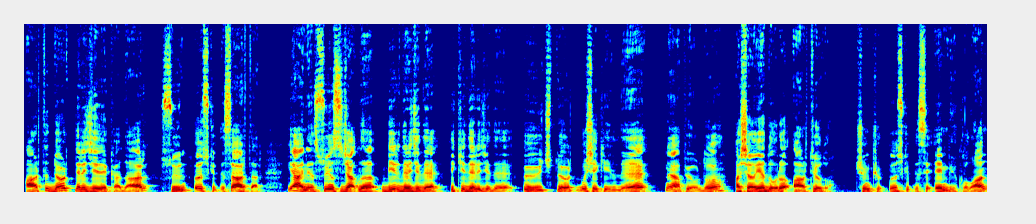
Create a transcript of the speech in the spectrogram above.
artı 4 dereceye kadar suyun öz kütlesi artar. Yani suyun sıcaklığı 1 derecede, 2 derecede, 3, 4 bu şekilde ne yapıyordu? Aşağıya doğru artıyordu. Çünkü öz kütlesi en büyük olan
